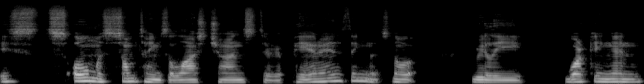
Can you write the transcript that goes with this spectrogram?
it's almost sometimes the last chance to repair anything that's not really working and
